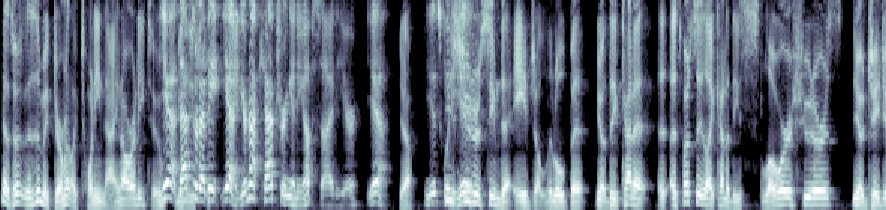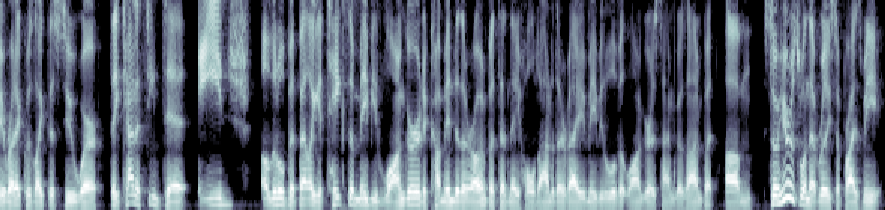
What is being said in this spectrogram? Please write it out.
Yeah, so isn't McDermott like 29 already too? Yeah, that's what I mean. Yeah, you're not capturing any upside here. Yeah, Yeah. he is what These he shooters is. seem to age a little bit. You know, they kind of, especially like kind of these slower shooters. You know, JJ Redick was like this too, where they kind of seem to age a little bit better. Like it takes them maybe longer to come into their own, but then they hold on to their value maybe a little bit longer as time goes on. But, um, so here's one that really surprised me.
